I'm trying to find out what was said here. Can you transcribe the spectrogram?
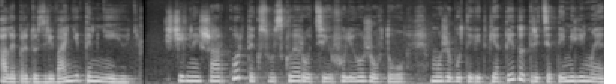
але при дозріванні темніють. Щільний шар кортексу склероцію фуліго жовтого може бути від 5 до 30 мм.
